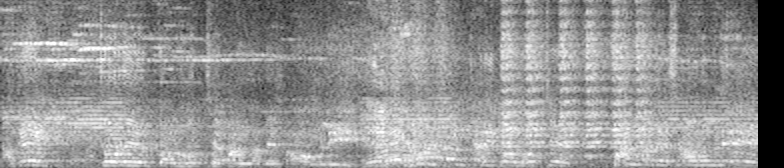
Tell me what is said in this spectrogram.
কাজেই চোরের দল হচ্ছে বাংলাদেশ আওয়ামী লীগ। লুণ্ঠনকারী দল হচ্ছে বাংলাদেশ আওয়ামী লীগ।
